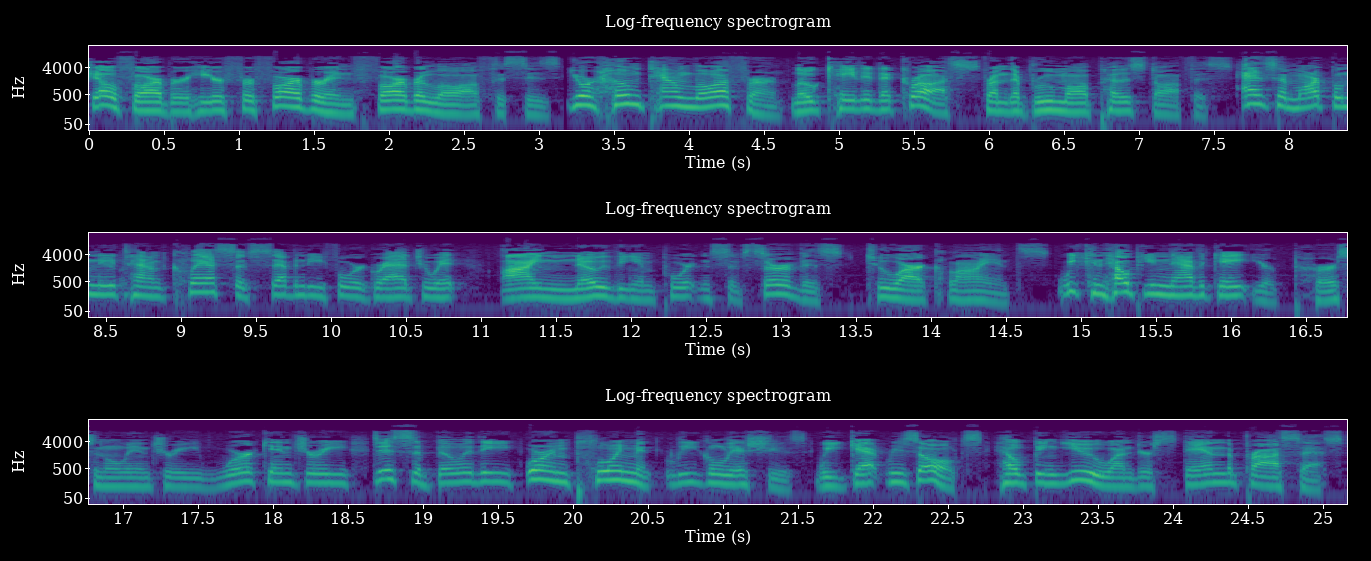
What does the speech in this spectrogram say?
Shel Farber here for Farber and Farber Law Offices, your hometown law firm located across from the Broomall Post Office. As a Marple Newtown class of 74 graduate, I know the importance of service to our clients. We can help you navigate your personal injury, work injury, disability, or employment legal issues. We get results helping you understand the process.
